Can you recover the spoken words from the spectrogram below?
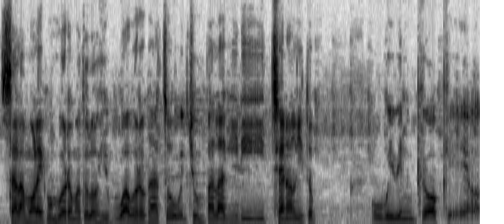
Assalamualaikum warahmatullahi wabarakatuh. Jumpa lagi di channel youtube Wiwin Gokil.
